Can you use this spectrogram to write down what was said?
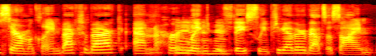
Sarah MacLean back to back and her Mm, like mhm. if they sleep together, that's a sign.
